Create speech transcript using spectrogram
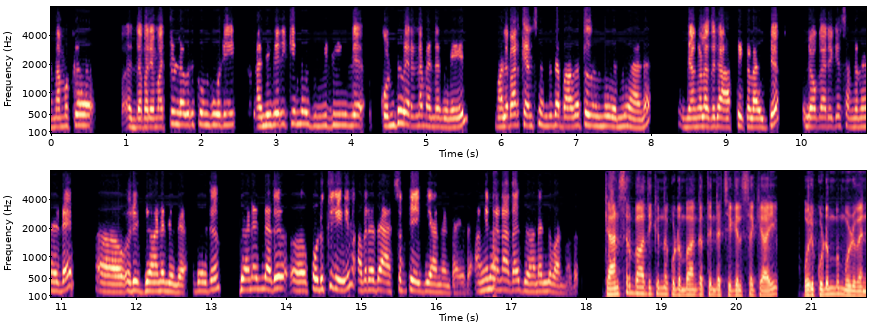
നമുക്ക് എന്താ പറയാ മറ്റുള്ളവർക്കും കൂടി അനുകരിക്കുന്ന രീതിയിൽ കൊണ്ടുവരണം എന്ന നിലയിൽ മലബാർ ക്യാൻസർ സെന്ററിന്റെ ഭാഗത്ത് നിന്ന് തന്നെയാണ് ഞങ്ങൾ അതൊരു ആർട്ടിക്കിളായിട്ട് ലോകാരോഗ്യ സംഘടനയുടെ ഒരു ജേണലിൽ അതായത് ജേണലിൽ അത് കൊടുക്കുകയും അവരത് ആക്സെപ്റ്റ് ചെയ്യുകയാണ് ഉണ്ടായത്. അങ്ങനെയാണ് അത് ജേണലിൽ വന്നത്. ക്യാൻസർ ബാധിക്കുന്ന കുടുംബാംഗത്തിന്റെ ചികിത്സയ്ക്കായി ഒരു കുടുംബം മുഴുവൻ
